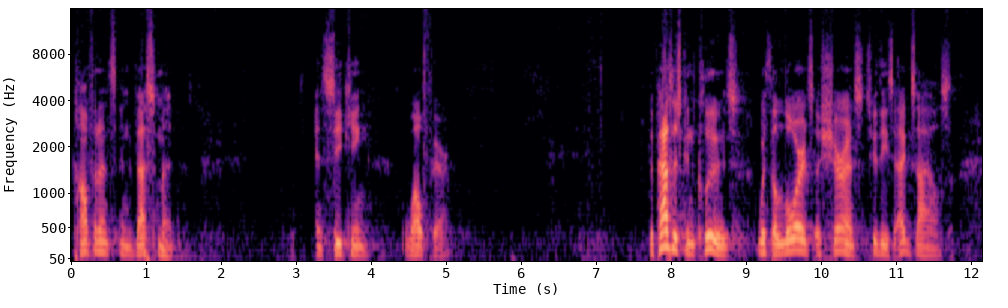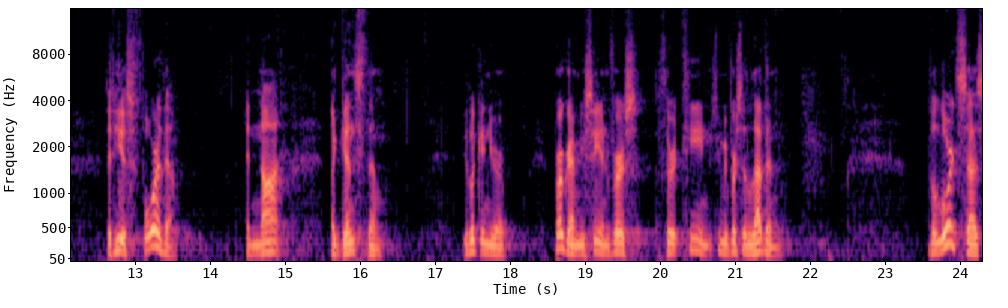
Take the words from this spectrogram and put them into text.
Confidence, investment, and seeking welfare. The passage concludes with the Lord's assurance to these exiles that He is for them and not against them. You look in your program, you see in verse 13, excuse me, verse 11. The Lord says,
